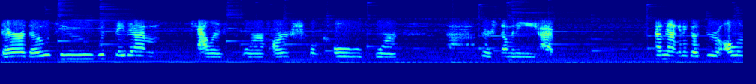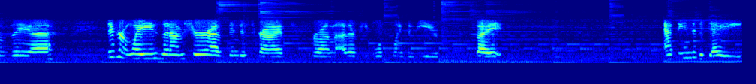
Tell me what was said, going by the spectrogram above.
there are those who would say that I'm callous or harsh or cold or uh, there's so many. I, I'm not going to go through all of the uh, different ways that I'm sure I've been described from other people's points of view, but at the end of the day,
